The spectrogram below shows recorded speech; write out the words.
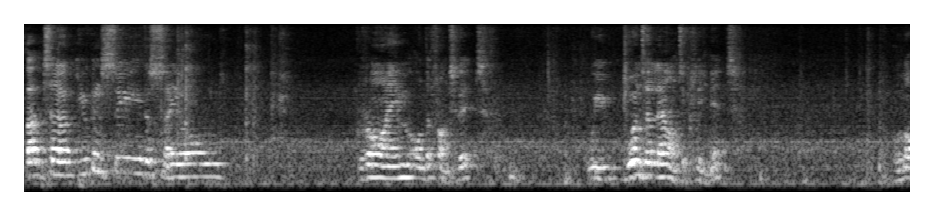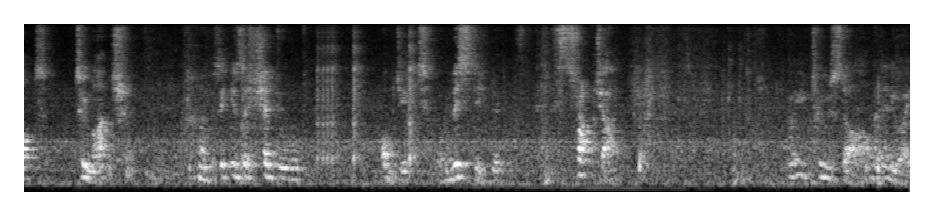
But uh, you can see the same old grime on the front of it. We weren't allowed to clean it. Well, not too much. Because it is a scheduled object, or listed structure. Only two star, but anyway.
